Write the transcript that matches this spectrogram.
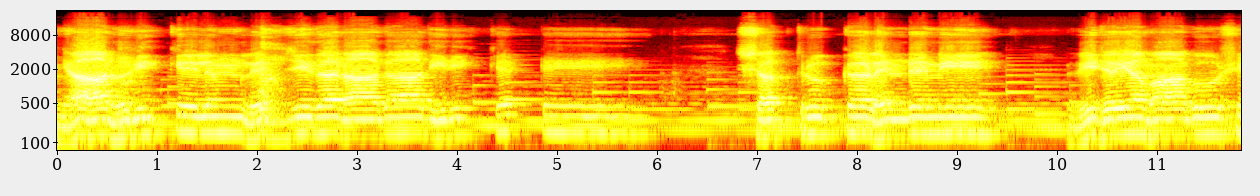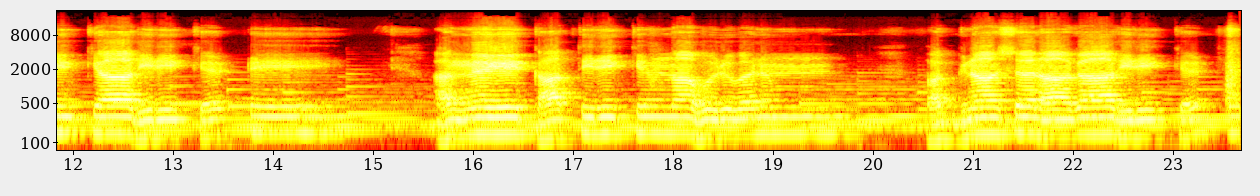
ഞാൻ ഒരിക്കലും ലജ്ജിതനാകാതിരിക്കട്ടെ. ശത്രുക്കൾ എന്റെ മേൽ വിജയമാഘോഷിക്കാതിരിക്കട്ടെ. അങ്ങയെ കാത്തിരിക്കുന്ന ഒരുവനും ഭഗ്നാശനാകാതിരിക്കട്ടെ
